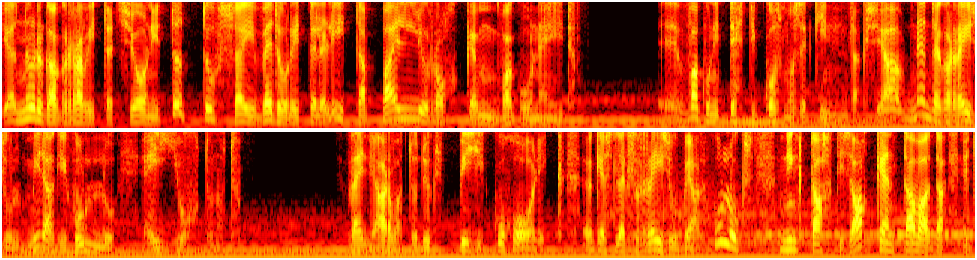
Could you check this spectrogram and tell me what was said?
ja nõrga gravitatsiooni tõttu sai veduritele liita palju rohkem vaguneid. vagunid tehti kosmosekindlaks ja nendega reisul midagi hullu ei juhtunud. välja arvatud üks pisiku hoolik, kes läks reisu peal hulluks ning tahtis akent avada, et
